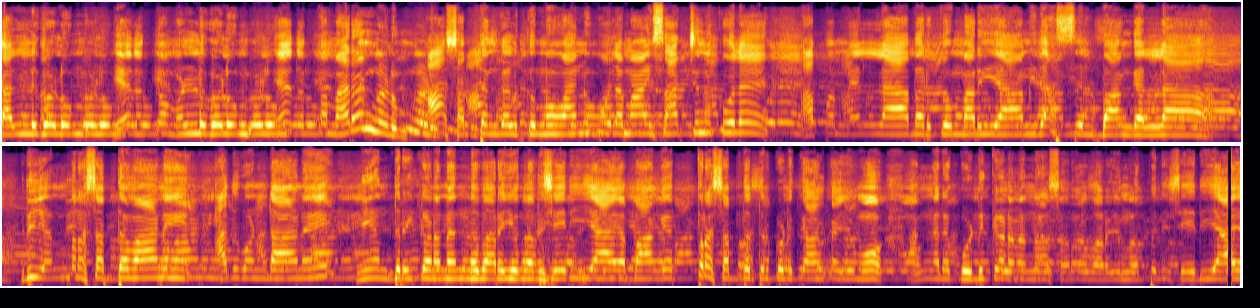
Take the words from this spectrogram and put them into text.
കല്ലുകളും ഏതൊക്കെ മുള്ളുകളും ഏതൊക്കെ മരങ്ങളും ആ ശബ്ദം കേൾക്കുന്നു. അനുകൂലമായി സാക്ഷി നിൽക്കൂലേ അപ്പം എല്ലാവർക്കും അറിയാം ഇത് അസിൽ ബാങ്കല്ല. ഇത് യന്ത്ര ശബ്ദമാണ് അതുകൊണ്ടാണ് നിയന്ത്രിക്കണമെന്ന് പറയുന്നത്. ശരിയായ ബാങ്ക് എത്ര ശബ്ദത്തിൽ കൊടുക്കാൻ കഴിയുമോ അങ്ങനെ കൊടുക്കണമെന്ന് അസറ പറയുന്നത്. ശരിയായ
